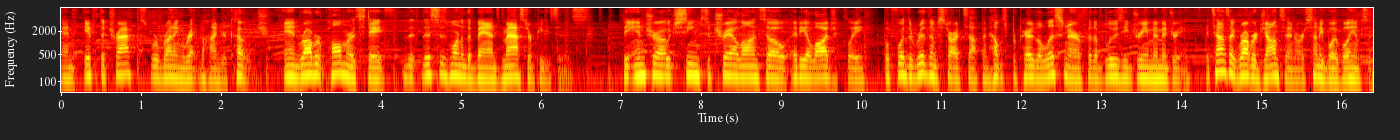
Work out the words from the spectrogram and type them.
and if the tracks were running right behind your coach. And Robert Palmer states that this is one of the band's masterpieces. The intro, which seems to trail on so ideologically, before the rhythm starts up and helps prepare the listener for the bluesy dream imagery. It sounds like Robert Johnson or Sonny Boy Williamson.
